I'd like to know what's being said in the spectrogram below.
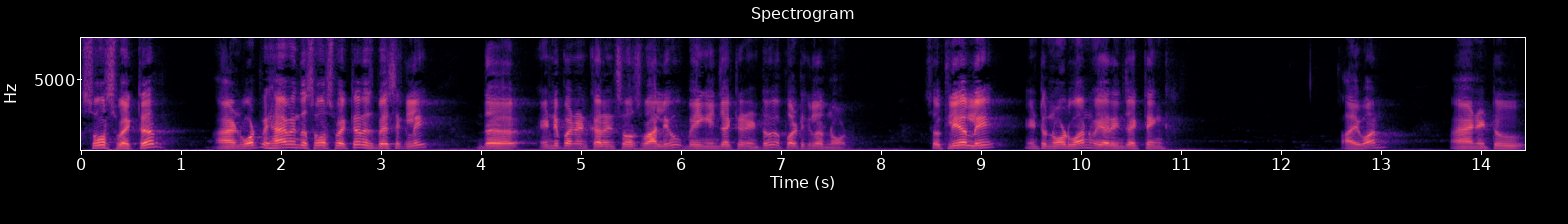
source vector and what we have in the source vector is basically the independent current source value being injected into a particular node. So, clearly into node 1 we are injecting I 1 and into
